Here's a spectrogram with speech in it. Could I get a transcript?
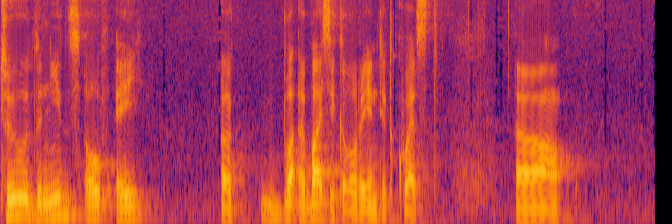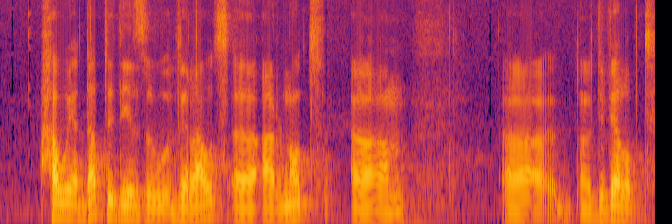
to the needs of a, a, bicycle-oriented quest. Uh, how we adapted is the routes uh, are not um, uh, developed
